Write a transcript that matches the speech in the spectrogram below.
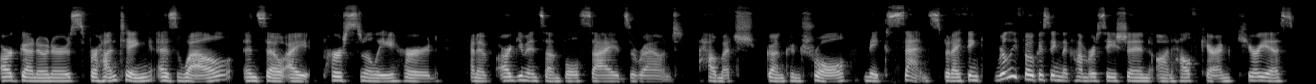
are gun owners for hunting as well. And so I personally heard kind of arguments on both sides around how much gun control makes sense. But I think really focusing the conversation on healthcare, I'm curious,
